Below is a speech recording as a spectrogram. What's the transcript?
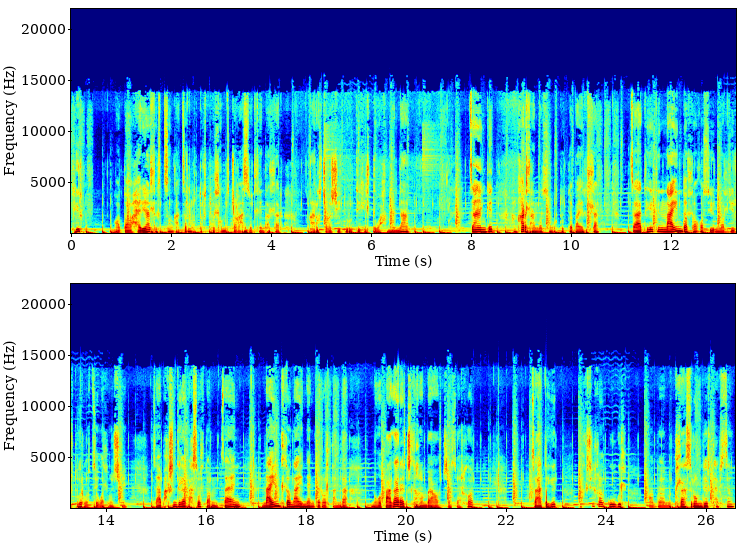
тэр одоо харьяалагдсан газар нутагт тулгамдж байгаа асуудлын талаар гаргаж байгаа шийдвэрүүдийг хэлдэг байна байна. За ингээд анхаарал хандуулсан хүмүүстүүдэд баярлалаа. За тэгээд энэ 87-оос ер нь бол 9-р утсыг бол унших юм. За багш нь тэгээд асуулт орно. За энэ 87 88 дээр бол дандаа нөгөө багаар ажиллах юм байгаа учраас орхиод за тэгээд багшийнхаа Google одоо энэ Classroom дээр тавьсан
